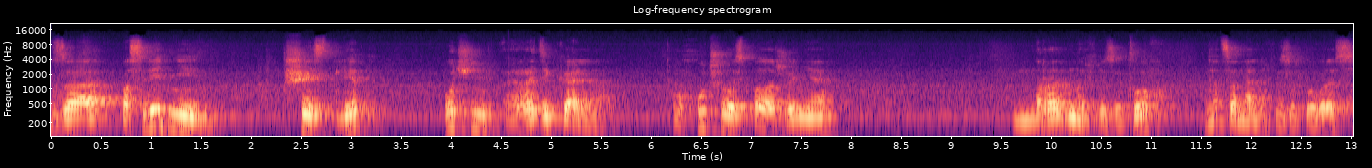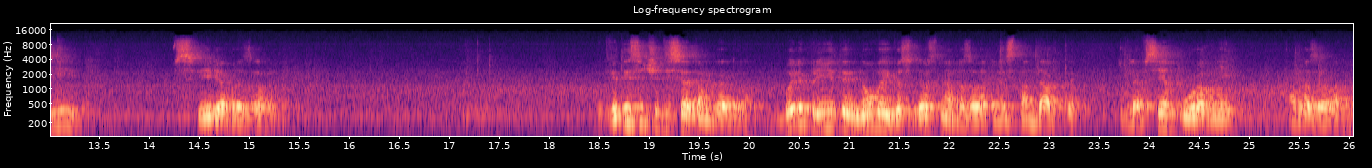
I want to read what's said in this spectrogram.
за последние шесть лет очень радикально ухудшилось положение родных языков, национальных языков России в сфере образования. В 2010 году были приняты новые государственные образовательные стандарты для всех уровней образования.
